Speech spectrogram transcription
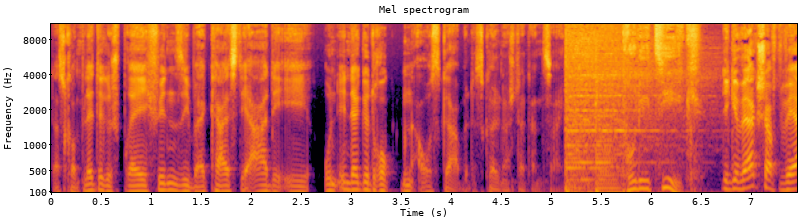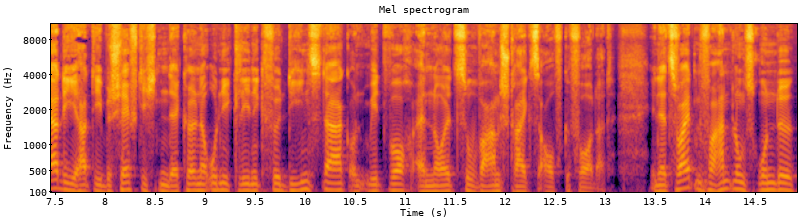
Das komplette Gespräch finden Sie bei ksda.de und in der gedruckten Ausgabe des Kölner Stadtanzeigers. Politik. Die Gewerkschaft Verdi hat die Beschäftigten der Kölner Uniklinik für Dienstag und Mittwoch erneut zu Warnstreiks aufgefordert. In der zweiten Verhandlungsrunde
